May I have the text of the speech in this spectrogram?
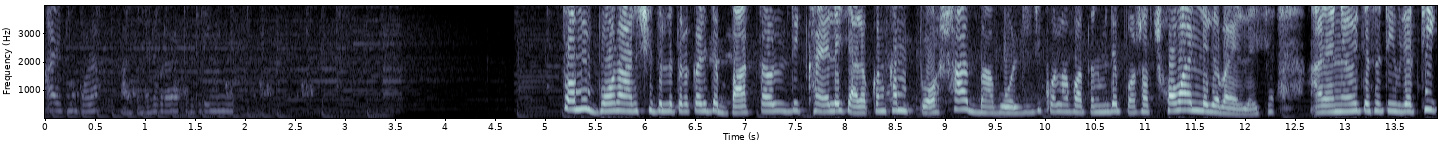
আর এখানে আর তো আমি বড় আর শীতলের তরকারিতে বারটা অলরেডি খাইয়ে লাইছি আর ওখান প্রসাদ বাবু অলরেডি কলা পাতার মধ্যে প্রসাদ সবার লেগে বাইরে লাইছে। আর এনে হইতেছে টিভিটা ঠিক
